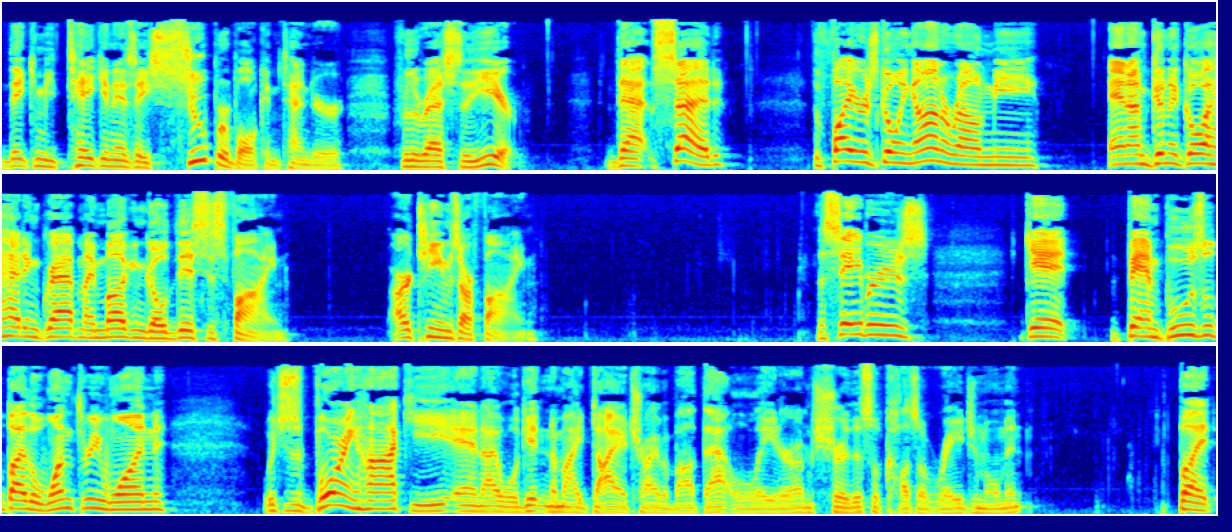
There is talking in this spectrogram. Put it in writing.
they can be taken as a Super Bowl contender for the rest of the year. That said, the fire is going on around me, and I'm going to go ahead and grab my mug and go, this is fine. Our teams are fine. The Sabres get bamboozled by the 131 which is boring hockey, and I will get into my diatribe about that later. I'm sure this will cause a rage moment. But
